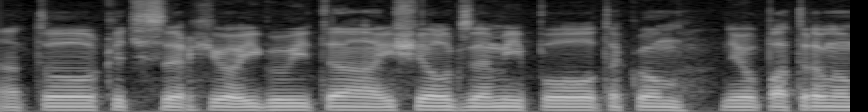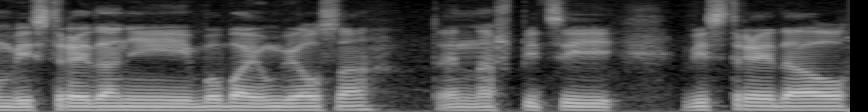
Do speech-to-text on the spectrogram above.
A to keď Sergio Iguita išiel k zemi po takom neopatrnom vystriedaní Boba Jungelsa, ten na špici vystriedal,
